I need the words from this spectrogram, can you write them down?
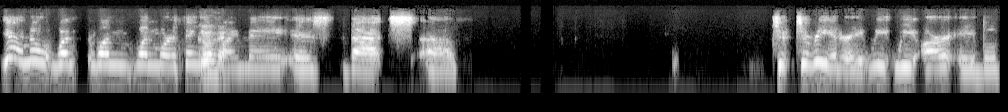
yeah, no, one, one, one more thing, Go if ahead. I may, is that uh, to, to reiterate, we, we are able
